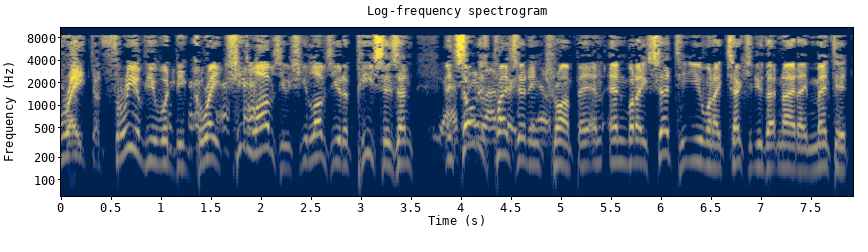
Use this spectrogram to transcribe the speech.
great. The three of you would be great. She loves you. She loves you to pieces, and yes, and so I does President Trump. And and what I said to you when I texted you that night, I meant it.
